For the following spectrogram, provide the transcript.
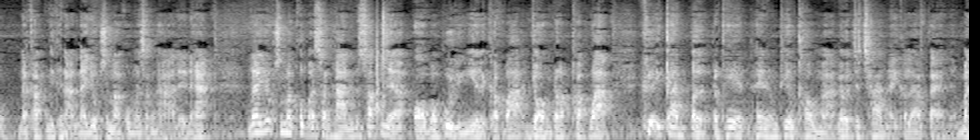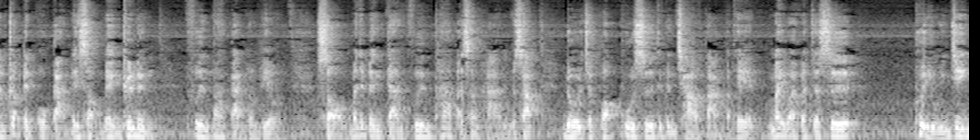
งๆนะครับนี่ขนาดนายกสมาคมอสังหาเลยนะฮะ นายกสมาคมอสังหาริมทรัพย์เนี่ยออกมาพูดอย่างนี้เลยครับว่ายอมรับครับว่าคือไอการเปิดประเทศให้นักท่องเที่ยวเข้ามาไม่ว่าจะชาติไหนก็แล้วแต่เนี่ยมันก็เป็นโอกาสได้สองเด้งคือหนึ่งฟื้นภาคการท่องเที่ยวสองมันจะเป็นการฟื้นภาคอสังหาริมทรัพย์ โดยเฉพาะผู้ซื้อที่เป็นชาวต่างประเทศ ไม่ว่าเขาจะซื้อเพื่ออยู่จริง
